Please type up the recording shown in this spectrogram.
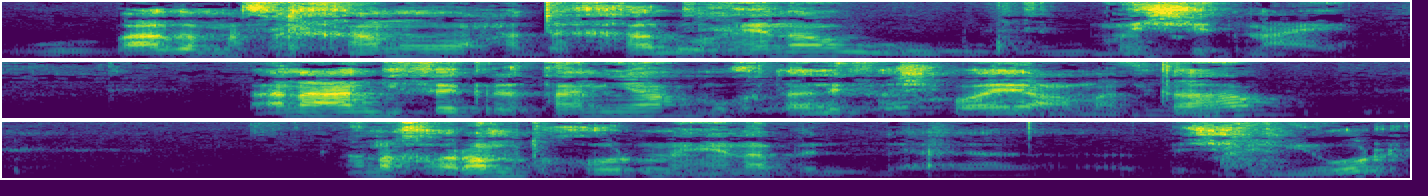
وبعد ما سخنه هدخله هنا ومشيت معاه. أنا عندي فكرة تانية مختلفة شوية عملتها. أنا خرمت خرم هنا بال بالشنيور.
